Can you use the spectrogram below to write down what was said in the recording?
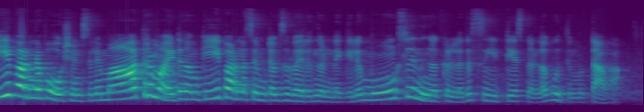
ഈ പറഞ്ഞ പോർഷൻസിൽ മാത്രമായിട്ട് നമുക്ക് ഈ പറഞ്ഞ സിംറ്റംസ് വരുന്നുണ്ടെങ്കിൽ മോസ്റ്റ്ലി നിങ്ങൾക്കുള്ളത് സി ടി എസ് എന്നുള്ള ബുദ്ധിമുട്ടാവാം.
